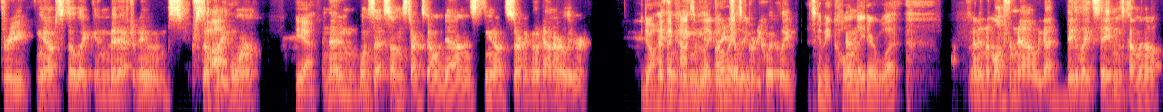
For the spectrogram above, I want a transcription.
three you know still like in mid afternoon it's still pretty Ah. warm Yeah, and then once that sun starts going down it's you know it's starting to go down earlier. you don't have can, the it can concept of like, oh, right, it's chilly gonna, pretty quickly. it's gonna be cold And- later. What? And in a month from now we got daylight savings coming up.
